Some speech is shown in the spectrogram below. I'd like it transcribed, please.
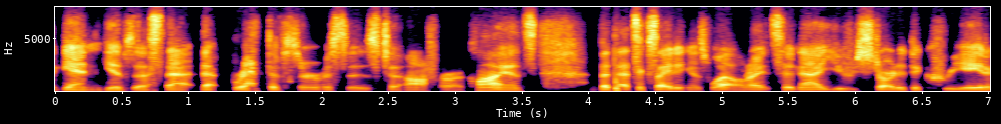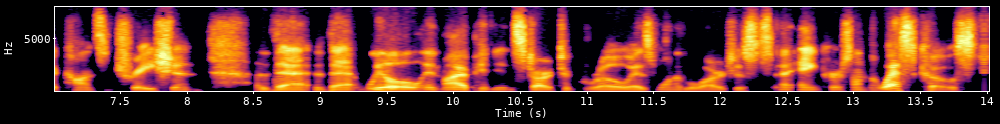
again gives us that that breadth of services to offer our clients. But that's exciting as well, right? So now you've started to create a concentration that that will, in my opinion, start to grow as one of the largest uh, anchors on the West Coast Coast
